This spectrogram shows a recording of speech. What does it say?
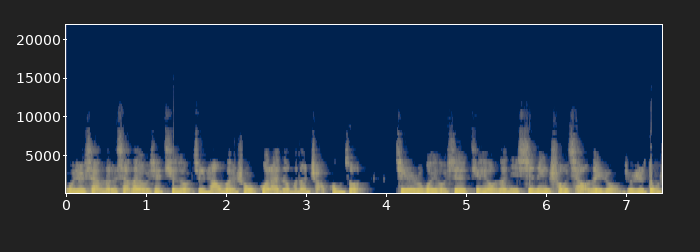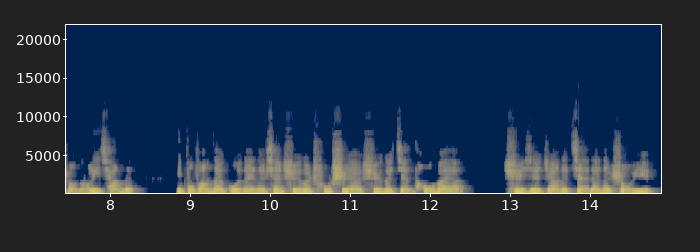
我就想到想到有些听友经常问说，我过来能不能找工作？其实如果有些听友呢，你心灵手巧那种，就是动手能力强的，你不妨在国内呢先学个厨师呀，学个剪头发呀，学一些这样的简单的手艺。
